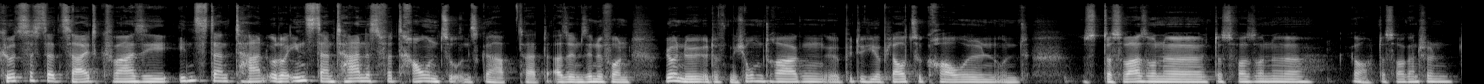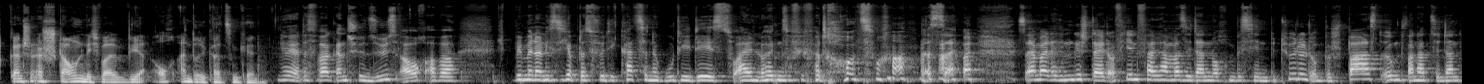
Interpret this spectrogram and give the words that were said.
kürzester Zeit quasi instantan oder instantanes Vertrauen zu uns gehabt hat. Also im Sinne von, ja, nö, ihr dürft mich rumtragen, äh, bitte hier blau zu kraulen und das, das war so eine, das war so eine, ja, das war ganz schön, ganz schön erstaunlich, weil wir auch andere Katzen kennen. Ja, ja, das war ganz schön süß auch, aber ich bin mir noch nicht sicher, ob das für die Katze eine gute Idee ist, zu allen Leuten so viel Vertrauen zu haben. Das sei mal, sei mal dahingestellt. Auf jeden Fall haben wir sie dann noch ein bisschen betüdelt und bespaßt. Irgendwann hat sie dann,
